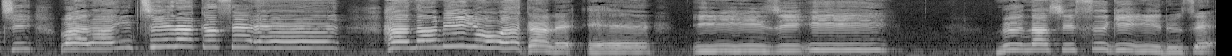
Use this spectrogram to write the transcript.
街、笑い散らかせ。花火を上れ。えいじ。い虚しすぎるぜ。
